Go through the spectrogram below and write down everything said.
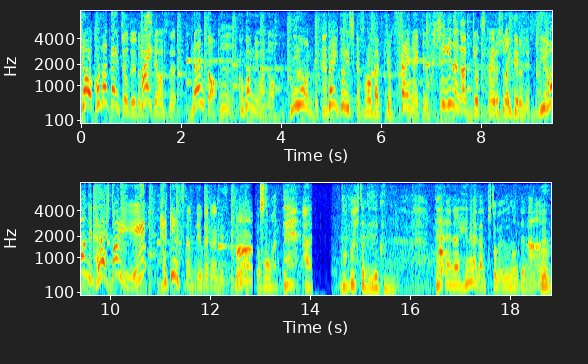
今日は小坂井町というところに来てます、はい、なんと、うん、ここにはあの日本でただ一人しかその楽器を使えないという不思議な楽器を使える人がいてるんです。日本でただ一人？竹内さんという方なんですけど、もう待って。はい。どんな人出てくるの？大体な変な楽器とか言うのってな、うん、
